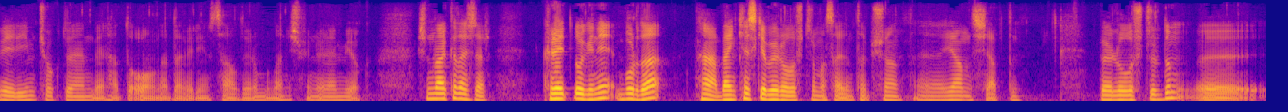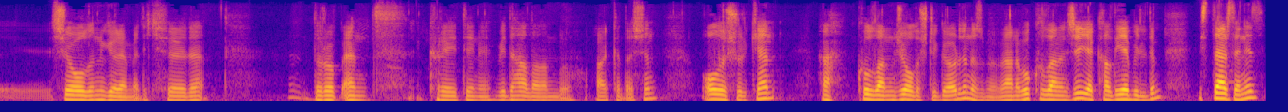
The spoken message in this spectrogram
vereyim. Çok da önemli değil. Hatta onları da vereyim. Sağlıyorum. Bundan hiçbir önemi yok. Şimdi arkadaşlar create login'i burada ha ben keşke böyle oluşturmasaydım tabii şu an e, yanlış yaptım. Böyle oluşturdum. E, şey olduğunu göremedik. Şöyle drop and create'ini bir daha alalım bu arkadaşın. Oluşurken heh, kullanıcı oluştu gördünüz mü? Yani bu kullanıcıyı yakalayabildim. İsterseniz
